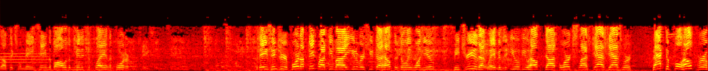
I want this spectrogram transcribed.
Celtics will maintain the ball with a minute to play in the quarter. Today's injury report update brought to you by University of Utah Health. There's only one you. Be treated that way. Visit uofuhealth.org slash jazz. Jazz were back to full health for a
